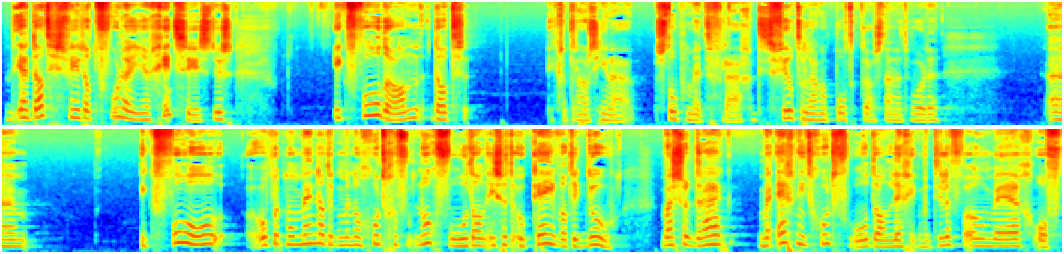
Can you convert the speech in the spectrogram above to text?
Ja, dat is weer dat voelen je gids is. Dus ik voel dan dat ik ga trouwens hierna stoppen met de vragen. Het is veel te lange podcast aan het worden. Ehm, ik voel op het moment dat ik me nog goed genoeg voel, dan is het oké wat ik doe. Maar zodra ik me echt niet goed voel, dan leg ik mijn telefoon weg of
